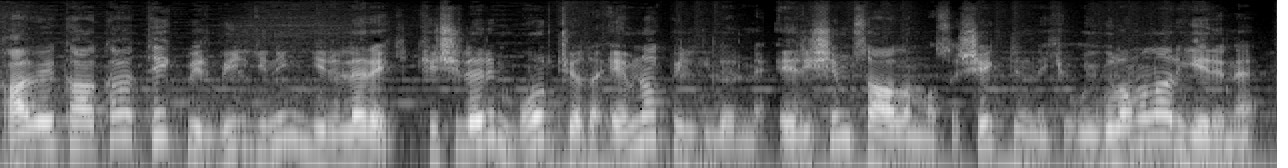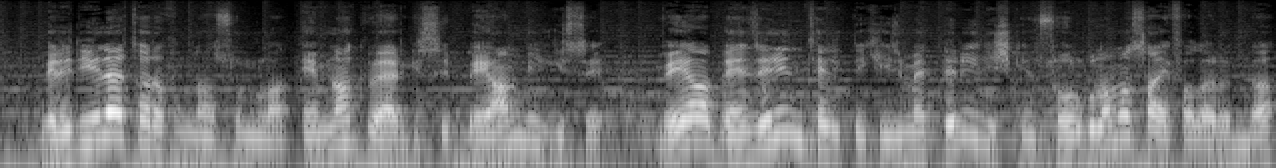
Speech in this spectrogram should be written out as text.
KVKK tek bir bilginin girilerek kişilerin borç ya da emlak bilgilerine erişim sağlanması şeklindeki uygulamalar yerine belediyeler tarafından sunulan emlak vergisi, beyan bilgisi veya benzeri nitelikteki hizmetleri ilişkin sorgulama sayfalarında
